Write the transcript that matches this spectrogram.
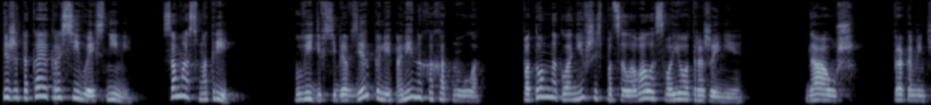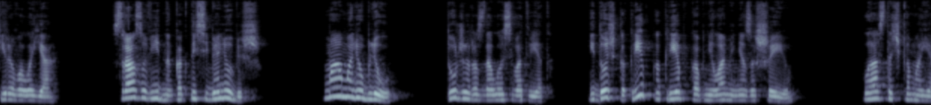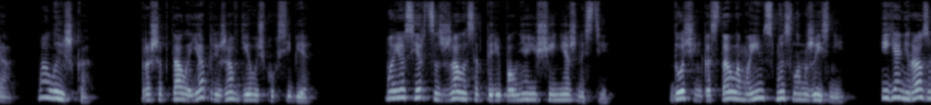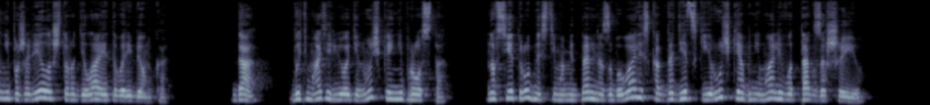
Ты же такая красивая с ними! Сама смотри!» Увидев себя в зеркале, Алина хохотнула. Потом, наклонившись, поцеловала свое отражение. «Да уж», – прокомментировала я. «Сразу видно, как ты себя любишь». «Мама, люблю!» Тут же раздалось в ответ. И дочка крепко-крепко обняла меня за шею. «Ласточка моя, малышка!» прошептала я, прижав девочку к себе. Мое сердце сжалось от переполняющей нежности. Доченька стала моим смыслом жизни, и я ни разу не пожалела, что родила этого ребенка. Да, быть матерью-одиночкой непросто, но все трудности моментально забывались, когда детские ручки обнимали вот так за шею.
